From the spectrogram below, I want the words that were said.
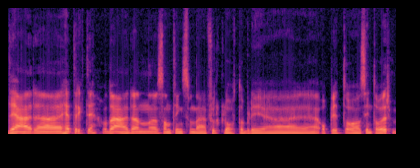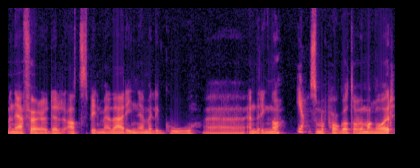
Det er eh, helt riktig, og det er en eh, sånn ting som det er fullt lov til å bli eh, oppgitt og sint over. Men jeg føler at spillmediet er inne i en veldig god uh, endring nå, Ja. som har pågått over mange år.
